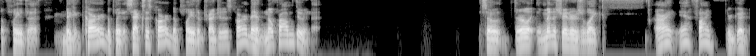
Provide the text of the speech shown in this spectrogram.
they'll play the mm. bigot card, they'll play the sexist card, they'll play the prejudice card. They have no problem doing that. So they're like administrators are like, all right, yeah, fine, you're good.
